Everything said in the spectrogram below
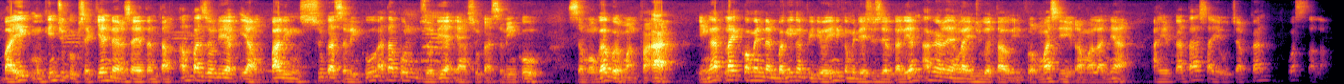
Baik, mungkin cukup sekian dari saya tentang empat zodiak yang paling suka selingkuh ataupun zodiak yang suka selingkuh. Semoga bermanfaat. Ingat like, komen, dan bagikan video ini ke media sosial kalian agar yang lain juga tahu informasi ramalannya. Akhir kata saya ucapkan wassalam.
